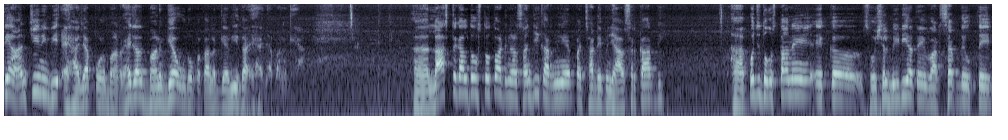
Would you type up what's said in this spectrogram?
ਧਿਆਨ 'ਚ ਹੀ ਨਹੀਂ ਵੀ ਇਹੋ ਜਿਹਾ ਪੁਲ ਬਣ ਰਿਹਾ। ਜਦ ਬਣ ਗਿਆ ਉਦੋਂ ਪਤਾ ਲੱਗਿਆ ਵੀ ਇਹ ਤਾਂ ਇਹੋ ਜਿਹਾ ਬਣ ਗਿਆ। ਲਾਸਟ ਗੱਲ ਦੋਸਤੋ, ਤੁਹਾਡੇ ਨਾਲ ਸਾਂਝੀ ਕਰਨੀ ਹੈ ਪ- ਸਾਡੇ ਪੰਜਾਬ ਸਰਕਾਰ ਦੀ। ਹਾਂ, ਕੁਝ ਦੋਸਤਾਂ ਨੇ ਇੱਕ ਸੋਸ਼ਲ ਮੀਡੀਆ ਤੇ WhatsApp ਦੇ ਉੱਤੇ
